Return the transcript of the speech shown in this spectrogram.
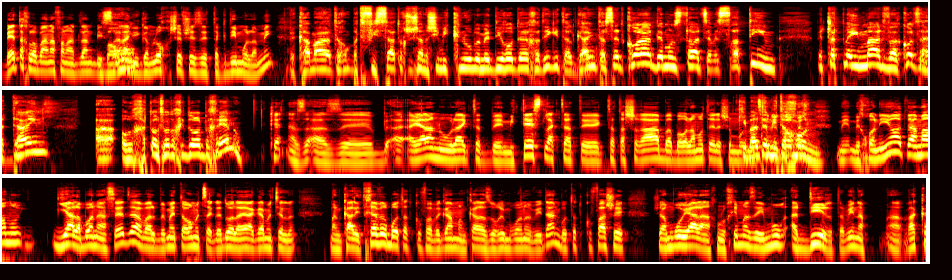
בטח לא בענף הנדל"ן בישראל, ברור. אני גם לא חושב שזה תקדים עולמי. וכמה בתפיסה אתה חושב שאנשים יקנו באמת דירות דרך הדיגיטל, גם אם תעשה את כל הדמונסטרציה וסרטים ותלת מימד והכל, זה עדיין אחת ההוצאות הכי גדולות בחיינו. כן, אז, אז אה, היה לנו אולי קצת ב- מטסלה קצת, אה, קצת השראה בעולמות האלה. קיבלתם ביטחון. מכוניות, ואמרנו, יאללה, בוא נעשה את זה, אבל באמת האומץ הגדול היה גם אצל מנכ"לית חבר באותה תקופה, וגם מנכ"ל אזורים רון אבידן, באותה תקופה ש, שאמרו, יאללה, אנחנו הולכים על זה הימור אדיר, תבין, רק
